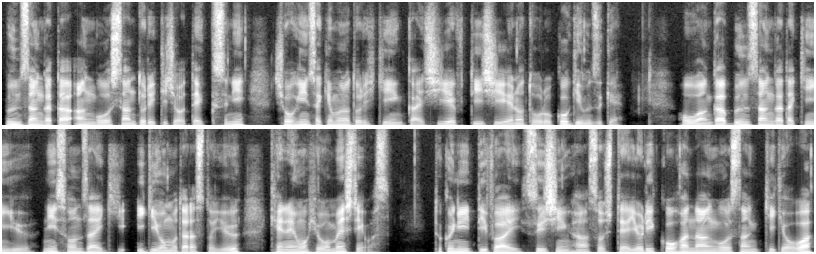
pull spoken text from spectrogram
分散型暗号資産取引所 DEX に商品先物取引委員会 CFTC への登録を義務付け、法案が分散型金融に存在意義をもたらすという懸念を表明しています。特に DeFi 推進派、そしてより広範な暗号資産企業は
